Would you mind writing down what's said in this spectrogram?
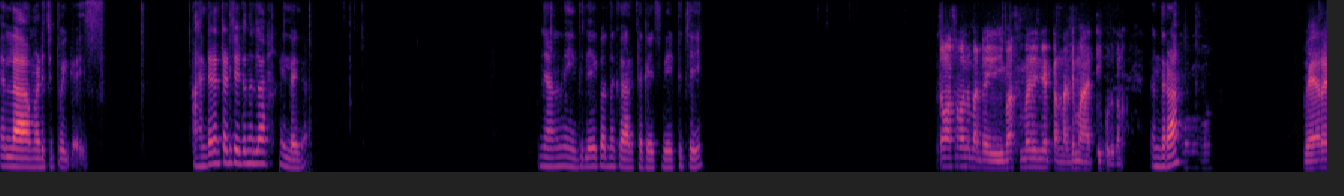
എല്ലാം അടിച്ചു പോയി ഗൈസ് ആന്റെ നെറ്റ് അടിച്ചു പറ്റുന്നില്ല? ഇല്ല ഇല്ല. ഞാനൊന്ന് ഇതിലേക്ക് ഒന്ന് കയറട്ടെ ഗൈസ് വെയിറ്റ് ചെയ് അടുത്ത മാസം പോലെ മറ്റേ ഈ മാസം പോലെ ടണൽ മാറ്റി കൊടുക്കണം. വേറെ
